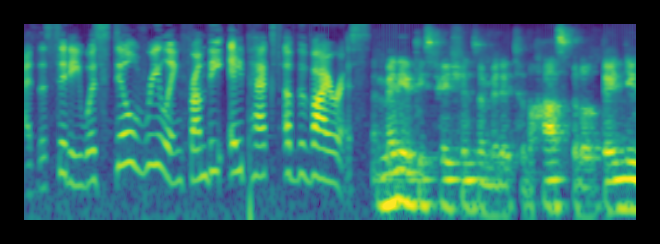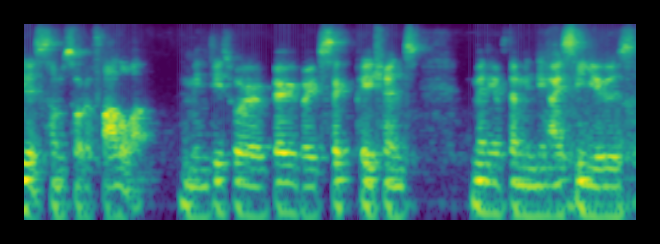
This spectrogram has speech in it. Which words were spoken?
as the city was still reeling from the apex of the virus. Many of these patients admitted to the hospital, they needed some sort of follow up. I mean, these were very, very sick patients many of them in the ICUs.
